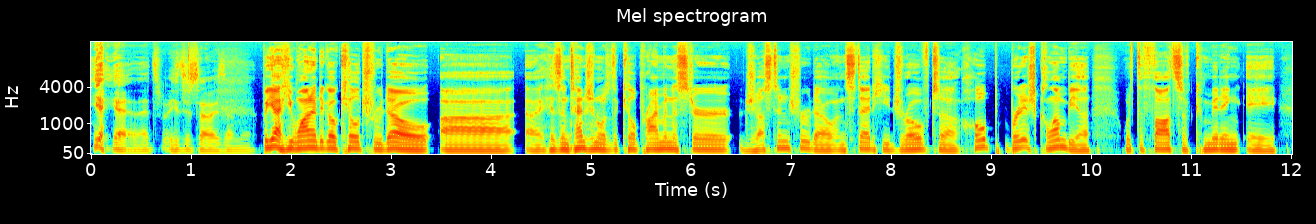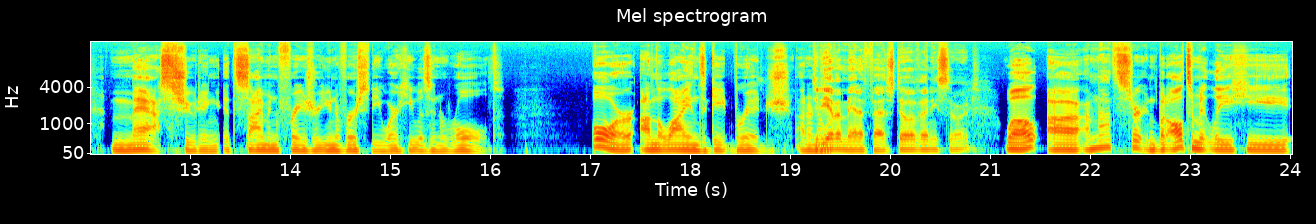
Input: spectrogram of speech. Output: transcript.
yeah, yeah, that's he's just always on there. But yeah, he wanted to go kill Trudeau. Uh, uh, his intention was to kill Prime Minister Justin Trudeau. Instead, he drove to Hope, British Columbia, with the thoughts of committing a mass shooting at Simon Fraser University, where he was enrolled, or on the Lions Gate Bridge. I don't Did know. he have a manifesto of any sort? Well, uh, I'm not certain, but ultimately he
